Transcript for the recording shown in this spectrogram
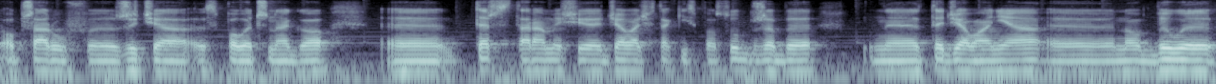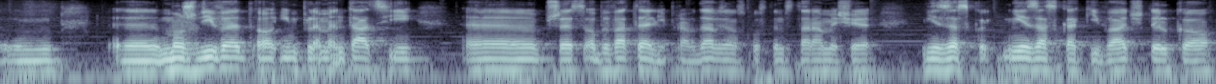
obszarów życia społecznego. Też staramy się działać w taki sposób, żeby te działania no, były mm, możliwe do implementacji przez obywateli, prawda? W związku z tym staramy się nie, nie zaskakiwać, tylko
